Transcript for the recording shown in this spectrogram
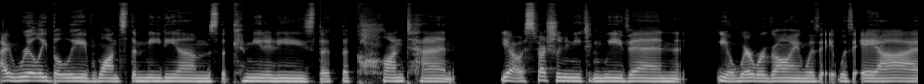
I really believe wants the mediums, the communities, the the content, you know, especially when you can weave in, you know, where we're going with with AI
